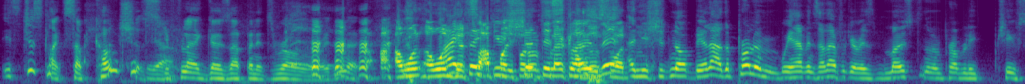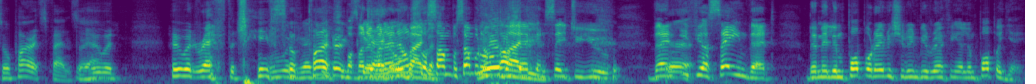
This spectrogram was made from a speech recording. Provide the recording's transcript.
It's just like subconscious. Yeah. Your flag goes up and it's wrong, isn't it? I, I want, I want I to get think Sapa you if I don't should flag from disclose this it, one. and you should not be allowed. The problem we have in South Africa is most of them are probably Chiefs or Pirates fans. So Yeah. who would who would ref the Chiefs Who or the Pirates? But, but, game? but then also some, somebody will come back and say to you, then Yeah. if you're saying that, then the Limpopo referee shouldn't be refing a Limpopo game.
